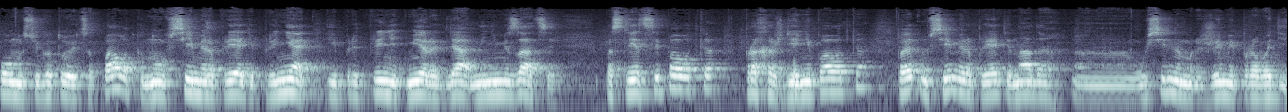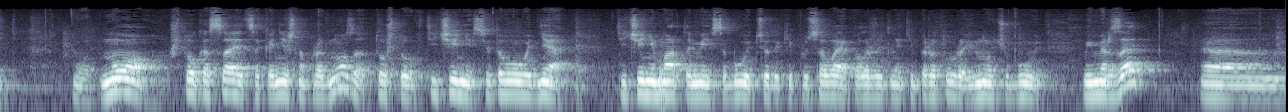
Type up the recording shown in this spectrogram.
полностью готовиться паводку, но все мероприятия принять и предпринять меры для минимизации последствий паводка, прохождения паводка, поэтому все мероприятия надо э, в усиленном режиме проводить. Вот. Но что касается, конечно, прогноза, то, что в течение светового дня, в течение марта месяца будет все-таки плюсовая положительная температура и ночью будет вымерзать, э,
